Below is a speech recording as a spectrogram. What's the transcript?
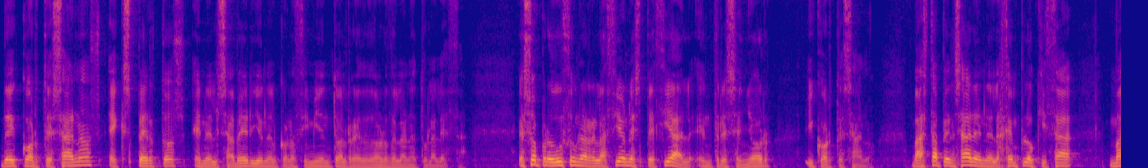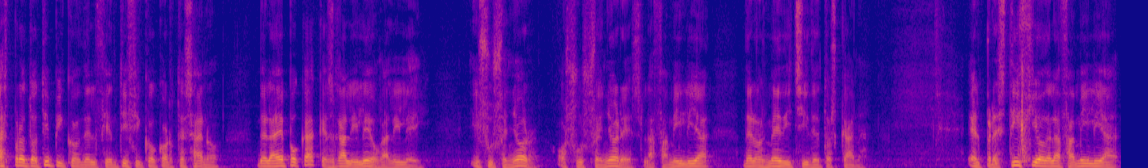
de cortesanos expertos en el saber y en el conocimiento alrededor de la naturaleza. Eso produce una relación especial entre señor y cortesano. Basta pensar en el ejemplo quizá más prototípico del científico cortesano de la época, que es Galileo Galilei, y su señor, o sus señores, la familia de los Medici de Toscana. El prestigio de la familia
